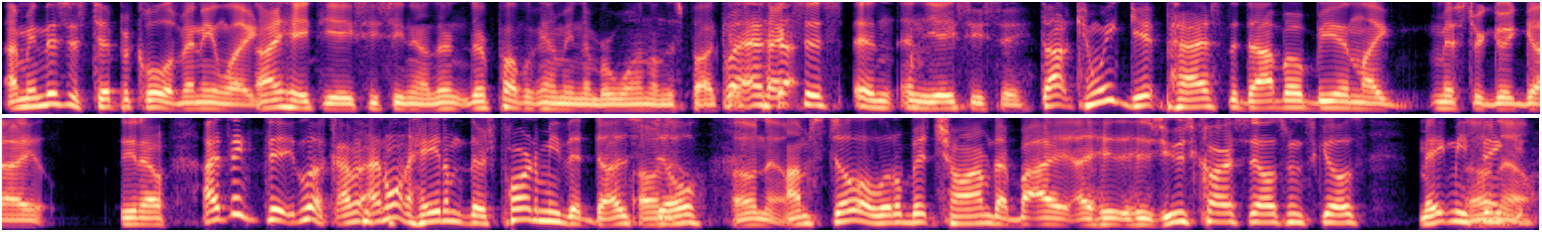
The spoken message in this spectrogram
I mean, this is typical of any like. I hate the ACC now. They're they're public enemy number one on this podcast. But, and that- Texas and, and the ACC. Doc, can we get past the Dabo being like Mr. Good Guy? You know, I think that look, I, I don't hate him. There's part of me that does Oh, still. no. Oh, no. I'm still a little bit charmed. I buy I, his, his used car salesman skills make me Oh, think no.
